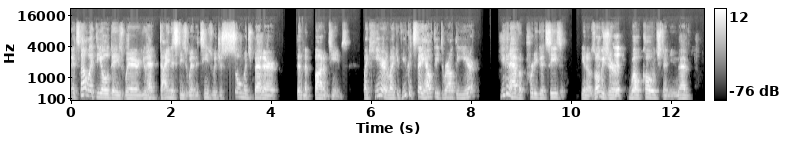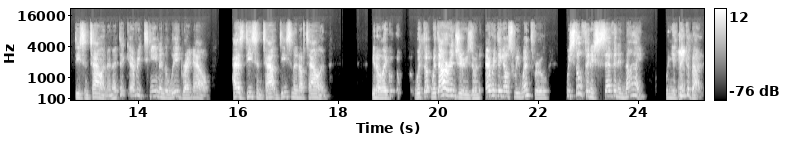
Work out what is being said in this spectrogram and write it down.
it's not like the old days where you had dynasties where the teams were just so much better than the bottom teams. Like here, like if you could stay healthy throughout the year, you can have a pretty good season. You know, as long as you're yep. well coached and you have decent talent. And I think every team in the league right now has decent talent, decent enough talent. You know, like with the, with our injuries and everything else we went through, we still finished seven and nine. When you hmm. think about it,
